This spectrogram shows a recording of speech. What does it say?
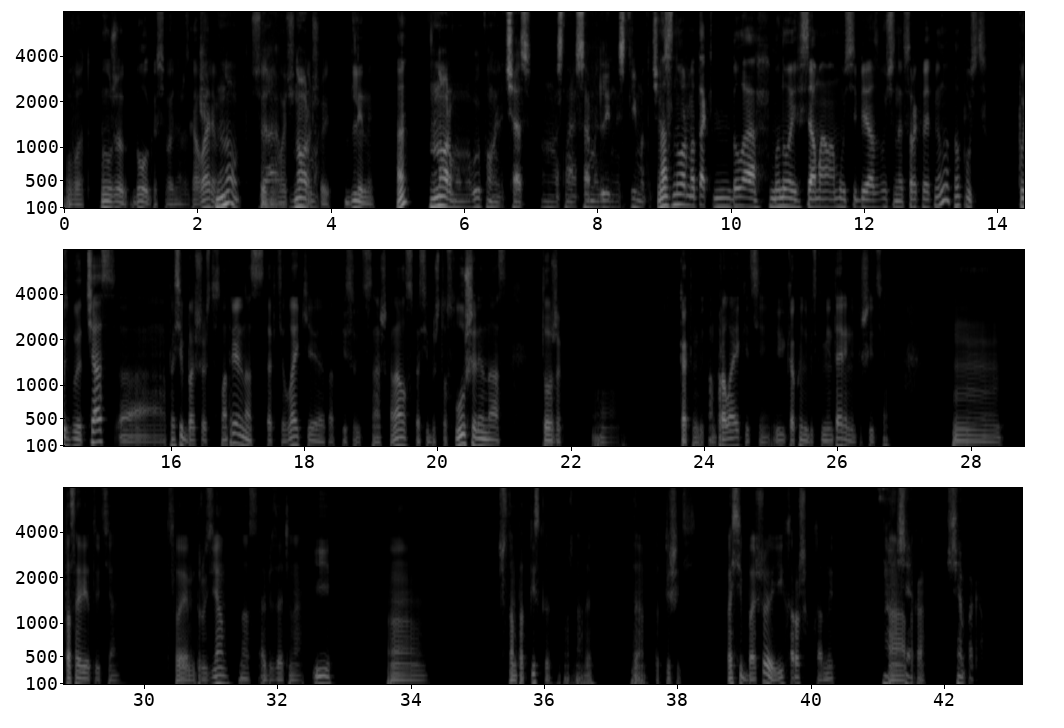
Вот. Мы уже долго сегодня разговариваем. Ну, сегодня да, очень норма. большой, длинный. А? Норму мы выполнили час. У нас, наверное, самый длинный стрим это час. У нас норма так была мной самому себе озвучена в 45 минут, ну пусть. Пусть будет час. А, спасибо большое, что смотрели нас. Ставьте лайки, подписывайтесь на наш канал. Спасибо, что слушали нас. Тоже как-нибудь там пролайкайте и какой-нибудь комментарий напишите. Посоветуйте своим друзьям нас обязательно. И э, что там подписка нужна, да? Да, подпишитесь. Спасибо большое и хороших выходных. Ну, а, всем, пока. Всем пока.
